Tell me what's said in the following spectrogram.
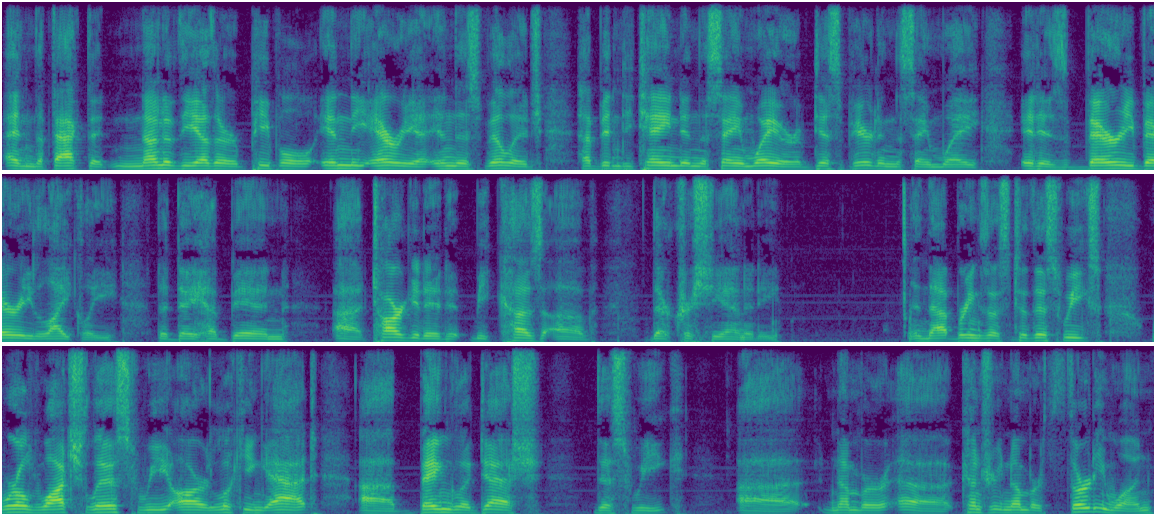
and the fact that none of the other people in the area in this village have been detained in the same way or have disappeared in the same way, it is very, very likely that they have been uh, targeted because of their Christianity. And that brings us to this week's World Watch list. We are looking at uh, Bangladesh this week uh, number uh, country number 31.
